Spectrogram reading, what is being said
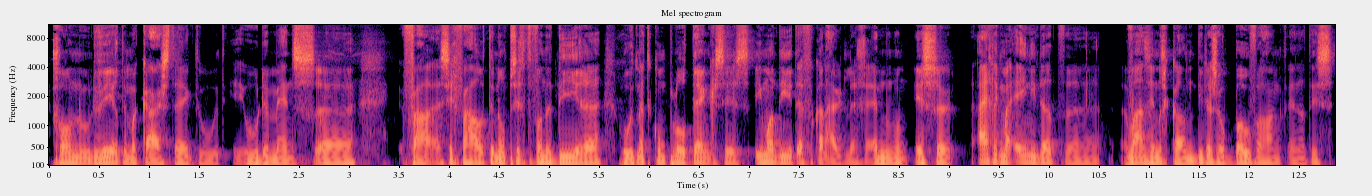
Gewoon hoe de wereld in elkaar steekt, hoe, het, hoe de mens eh, zich verhoudt ten opzichte van de dieren, hoe het met complotdenkers is. Iemand die het even kan uitleggen. En dan is er eigenlijk maar één die dat eh, waanzinnig kan, die daar zo boven hangt. En dat is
